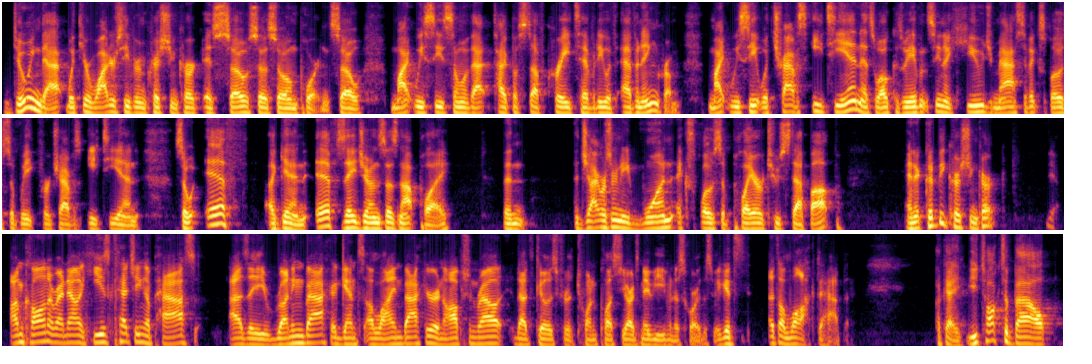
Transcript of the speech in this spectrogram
doing that with your wide receiver and Christian Kirk is so, so, so important. So, might we see some of that type of stuff, creativity with Evan Engram? Might we see it with Travis Etienne as well? Because we haven't seen a huge, massive, explosive week for Travis Etienne. So, if again, if Zay Jones does not play, then the Jaguars are going to need one explosive player to step up, and it could be Christian Kirk. Yeah, I'm calling it right now. He's catching a pass as a running back against a linebacker, an option route that goes for 20 plus yards, maybe even a score this week. It's it's a lock to happen. Okay, you talked about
